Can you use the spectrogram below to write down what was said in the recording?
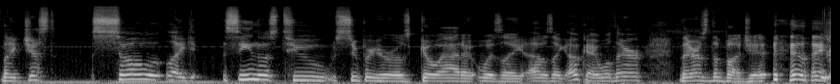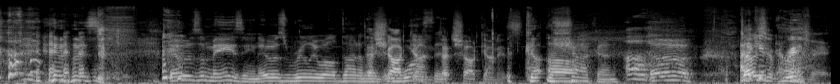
Like just so like seeing those two superheroes go at it was like I was like okay well there there's the budget like it was it was amazing it was really well done and That like shotgun. worth it. That shotgun is. the shotgun Ugh. That I was can- horrific.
